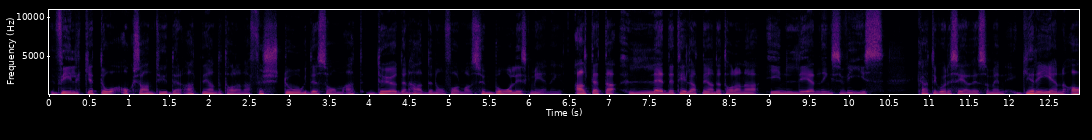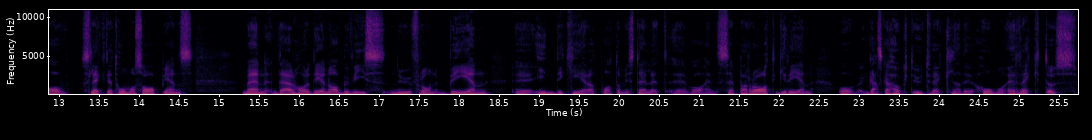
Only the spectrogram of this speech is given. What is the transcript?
Vilket då också antyder att neandertalarna förstod det som att döden hade någon form av symbolisk mening. Allt detta ledde till att neandertalarna inledningsvis kategoriserades som en gren av släktet Homo sapiens. Men där har DNA-bevis nu från ben eh, indikerat på att de istället eh, var en separat gren av ganska högt utvecklade Homo erectus.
